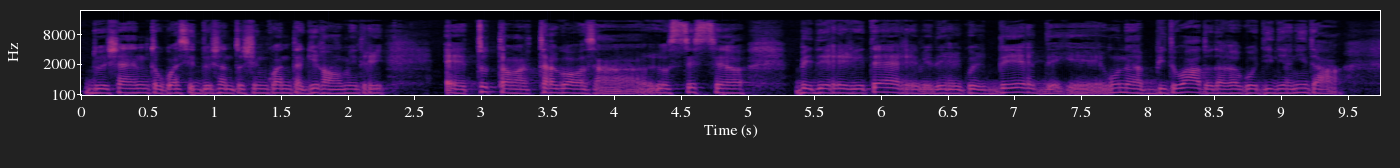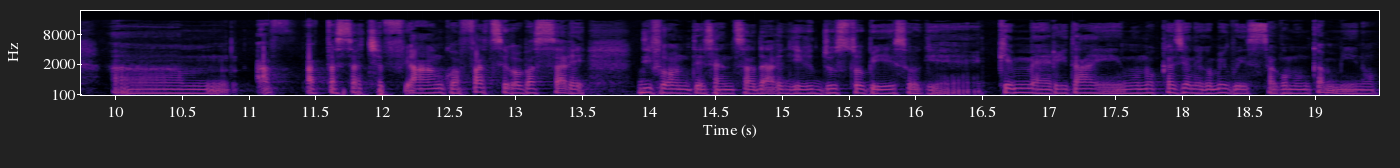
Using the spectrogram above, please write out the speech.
200, quasi 250 km è tutta un'altra cosa. Lo stesso vedere le terre, vedere quel verde che uno è abituato dalla quotidianità um, a, a, passarci a fianco, a farselo passare di fronte senza dargli il giusto peso che, che merita in un'occasione come questa, come un cammino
